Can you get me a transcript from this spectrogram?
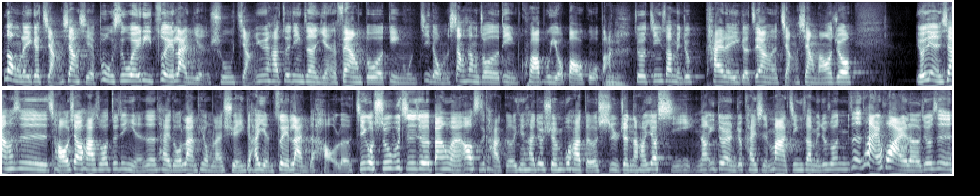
弄了一个奖项，写布鲁斯威利最烂演出奖，因为他最近真的演了非常多的电影。我记得我们上上周的电影夸布有报过吧？嗯、就金酸梅就开了一个这样的奖项，然后就。有点像是嘲笑他说，最近演的真的太多烂片，我们来选一个他演最烂的好了。结果殊不知，就是颁完奥斯卡隔天，他就宣布他得失语症，然后要息影，然后一堆人就开始骂金酸梅，就说你们真的太坏了，就是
